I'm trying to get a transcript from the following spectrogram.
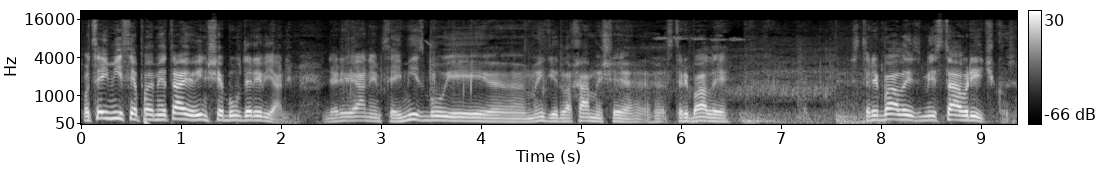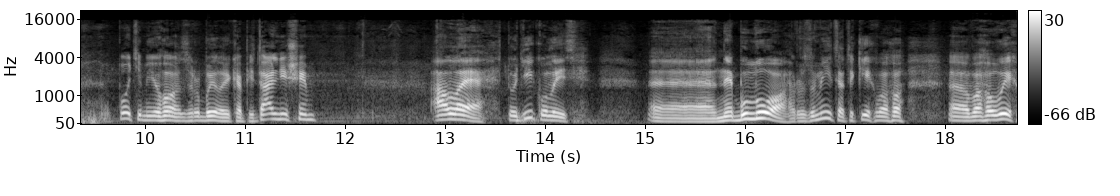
Оцей міст, я пам'ятаю, він ще був дерев'яним. Дерев'яним цей міст був, і е, ми дідлахами ще стрибали, стрибали з міста в річку. Потім його зробили капітальнішим. Але тоді колись е, не було, розумієте, таких е, вагових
